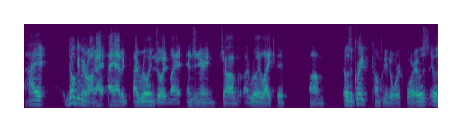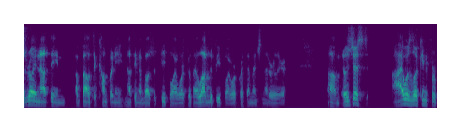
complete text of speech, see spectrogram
I don't get me wrong. I, I had a, I really enjoyed my engineering job. I really liked it. Um, it was a great company to work for. It was it was really nothing about the company, nothing about the people I worked with. I love the people I work with. I mentioned that earlier. Um, it was just I was looking for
